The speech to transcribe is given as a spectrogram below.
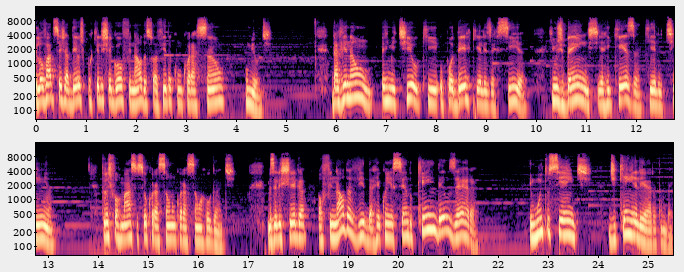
E louvado seja Deus porque ele chegou ao final da sua vida com um coração humilde. Davi não permitiu que o poder que ele exercia, que os bens e a riqueza que ele tinha, transformasse o seu coração num coração arrogante. Mas ele chega ao final da vida reconhecendo quem Deus era e muito ciente de quem ele era também.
